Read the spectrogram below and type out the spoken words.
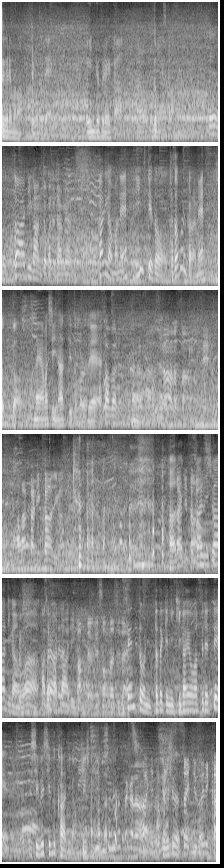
優れものということでウィンドブレーカー。どうですか？カーディガンとかじゃダメなんですか？カーディガンもねいいけどかさばるからね。ちょっと悩ましいなっていうところで。かさばる。うん。篠原さんね裸にカーディガンで 裸にカーディガンはそれはあれだあったよねそんな時代。銭湯に行った時に着替えを忘れてしぶしぶカーディガンを着るしかなかった。だったかな。うん渋々だった一切着ずにカ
